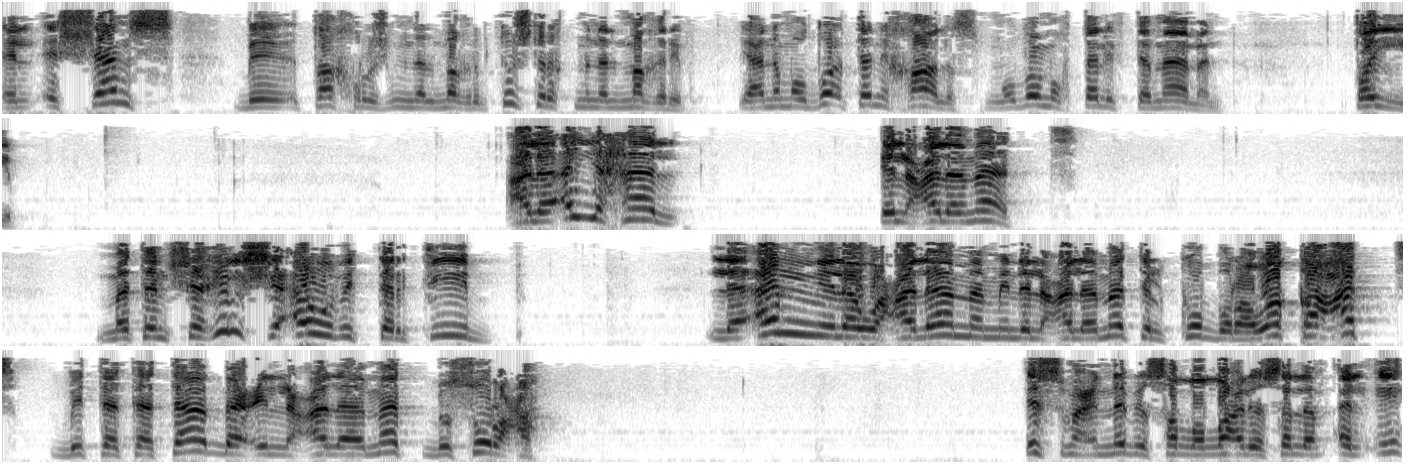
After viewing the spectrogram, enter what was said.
الشمس بتخرج من المغرب تشرق من المغرب. يعني موضوع تاني خالص موضوع مختلف تماما. طيب. على أي حال العلامات ما تنشغلش قوي بالترتيب لأن لو علامة من العلامات الكبرى وقعت بتتتابع العلامات بسرعة. اسمع النبي صلى الله عليه وسلم قال إيه؟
